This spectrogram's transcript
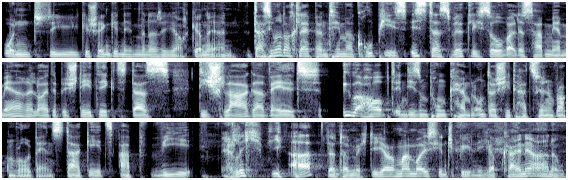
Und die Geschenke nehmen wir natürlich auch gerne an. Da sind wir doch gleich beim Thema Groupies. Ist das wirklich so, weil das haben ja mehrere Leute bestätigt, dass die Schlagerwelt überhaupt in diesem Punkt keinen Unterschied hat zu den Rock'n'Roll-Bands? Da geht's ab wie... Ehrlich? Ja? Na, dann möchte ich auch mal Mäuschen spielen. Ich habe keine Ahnung.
